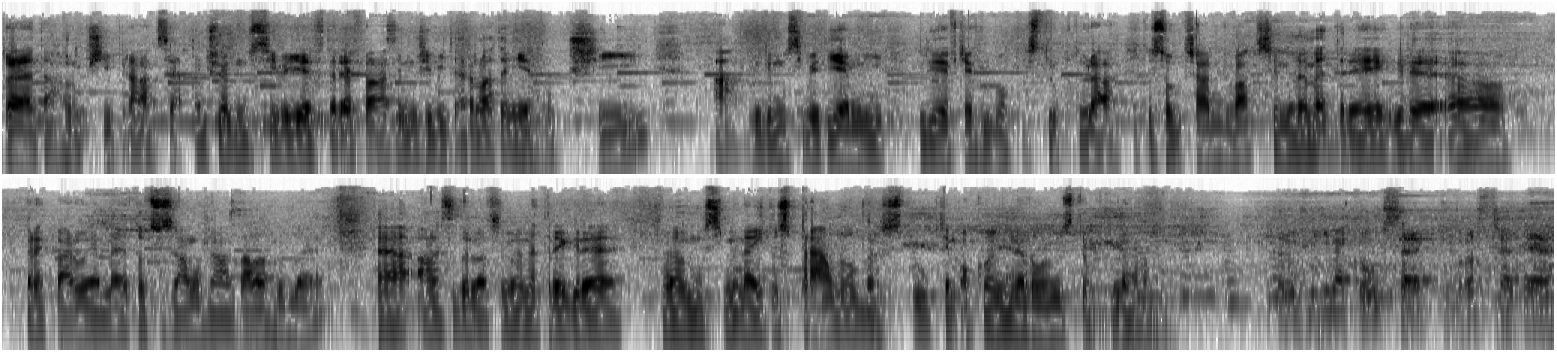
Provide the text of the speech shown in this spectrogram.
To je ta hrubší práce. Ten člověk musí vědět, v které fázi může být relativně hrubší, a kdy musí být jemný, kdy je v těch hlubokých strukturách. To jsou třeba 2-3 mm, kde uh, preparujeme, to, co se vám možná zdálo hrubé, uh, ale jsou to 2-3 mm, kde uh, musíme najít tu správnou vrstvu k těm okolním nervovým strukturám. Tady už vidíme kousek, uprostřed je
